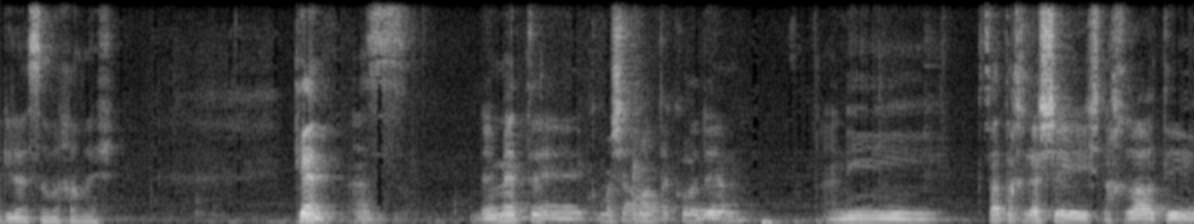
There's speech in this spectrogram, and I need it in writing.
גיל ה-25. כן, אז באמת, כמו שאמרת קודם, אני קצת אחרי שהשתחררתי,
